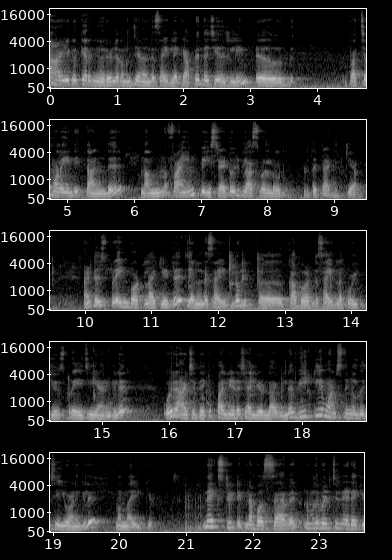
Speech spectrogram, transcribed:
താഴേക്കൊക്കെ ഇറങ്ങി വരുമല്ലോ നമ്മൾ ജനലിന്റെ സൈഡിലേക്ക്. അപ്പോൾ എന്താ ചെയ്തിട്ടുണ്ടെങ്കിൽ പച്ചമുളകിന്റെ തണ്ട് നന്ന ഫൈൻ പേസ്റ്റായിട്ട് ഒരു ഗ്ലാസ് വെള്ളം എടുത്തിട്ട് അടിക്കുക. എന്നിട്ട് സ്പ്രേയിങ് ബോട്ടിലാക്കിയിട്ട് ജനലിന്റെ സൈഡിലും കബേർഡിന്റെ സൈഡിലൊക്കെ ഒഴിച്ച് സ്പ്രേ ചെയ്യുകയാണെങ്കിൽ ഒരാഴ്ചത്തേക്ക് പല്ലിയുടെ ശല്യം ഉണ്ടാവില്ല. വീക്ക്ലി വൺസ് നിങ്ങളിത് ചെയ്യുവാണെങ്കിൽ നന്നായിരിക്കും. നെക്സ്റ്റ് ടിപ്പ് നമ്പർ സെവൻ നമ്മൾ വെളിച്ചെണ്ണയുടെയൊക്കെ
